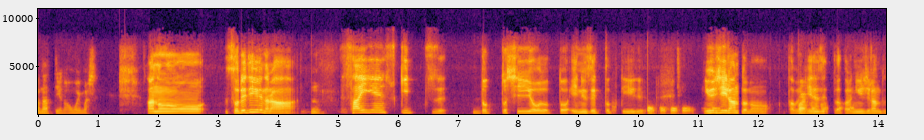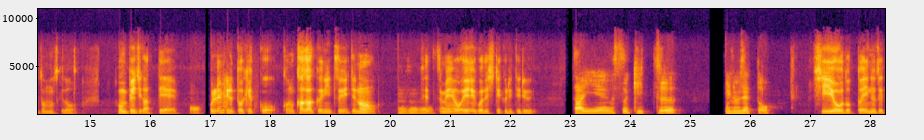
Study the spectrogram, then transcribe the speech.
うなっていうのは思いましあのーそれで言うなら、うん。サイエンスキッズ .co.nz っていう、ニュージーランドの、多分 NZ だからニュージーランドだと思うんですけど、ホームページがあって、ほこれ見ると結構、この科学についての説明を英語でしてくれてるサイエンスキッズ ?NZ? co.nz。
